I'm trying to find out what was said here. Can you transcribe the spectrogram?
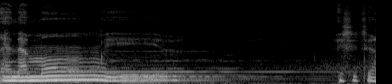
un amant et euh, etc.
